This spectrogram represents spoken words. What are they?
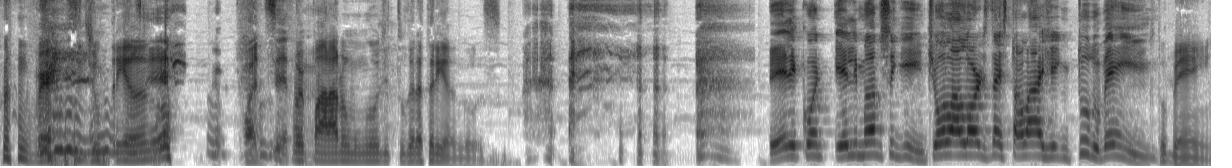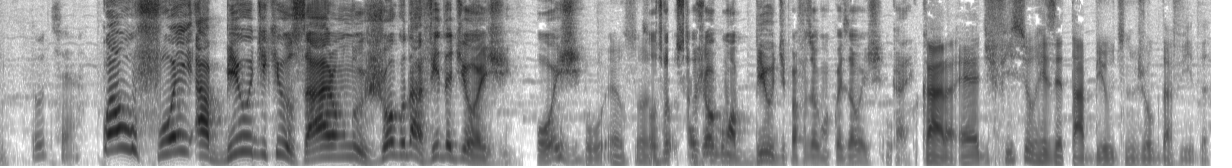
Por um vértice de um triângulo. Pode E ser. foi também. parar num mundo onde tudo era triângulos. Ele, ele manda o seguinte: Olá, Lords da Estalagem, tudo bem? Tudo bem. Tudo certo. Qual foi a build que usaram no jogo da vida de hoje? Hoje? Eu sou... Você usou alguma build pra fazer alguma coisa hoje? Kai? Cara, é difícil resetar builds no jogo da vida.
